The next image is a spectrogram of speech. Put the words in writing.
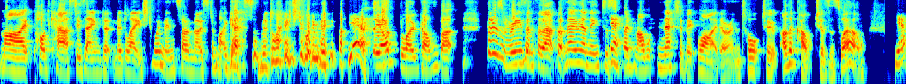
my podcast is aimed at middle-aged women, so most of my guests are middle-aged women. Yeah, the odd bloke on, but there's a reason for that. But maybe I need to yeah. spread my net a bit wider and talk to other cultures as well. Yeah,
